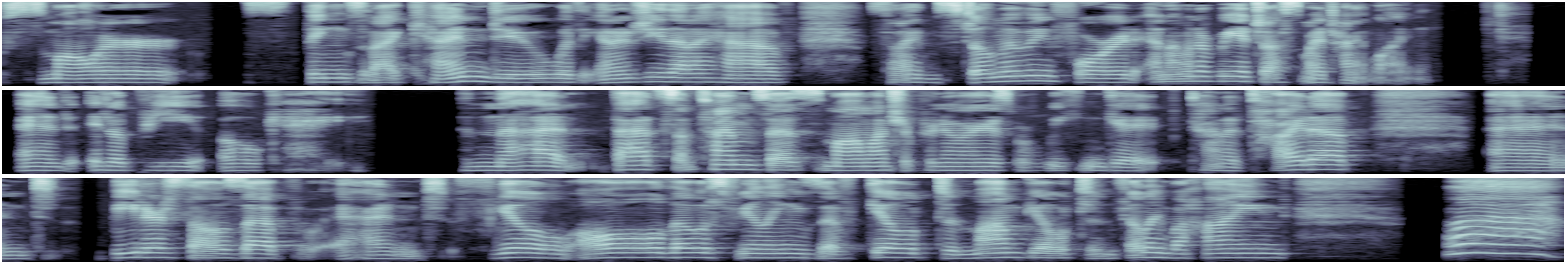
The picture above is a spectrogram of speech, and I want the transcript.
smaller things that I can do with the energy that I have so I'm still moving forward and I'm going to readjust my timeline and it'll be okay. And that that sometimes as mom entrepreneurs where we can get kind of tied up and beat ourselves up and feel all those feelings of guilt and mom guilt and feeling behind. Ah,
